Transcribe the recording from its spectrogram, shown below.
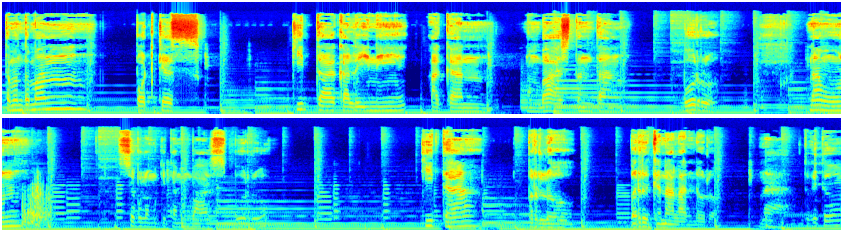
Teman-teman, podcast kita kali ini akan membahas tentang buruh. Namun, sebelum kita membahas buruh, kita perlu berkenalan dulu. Untuk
